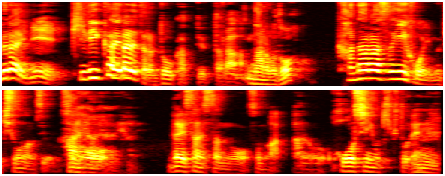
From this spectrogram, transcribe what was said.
ぐらいに切り替えられたらどうかって言ったら、なるほど。必ずいい方に向きそうなんですよ。はいはいはいはい。第三者さんの、その、あの、方針を聞くとね、うん。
